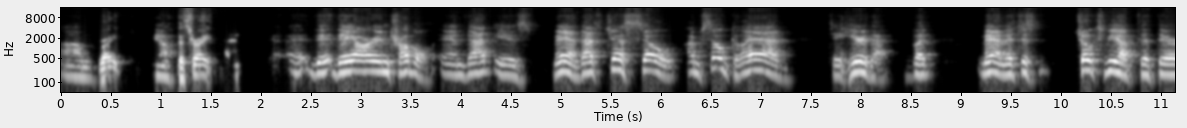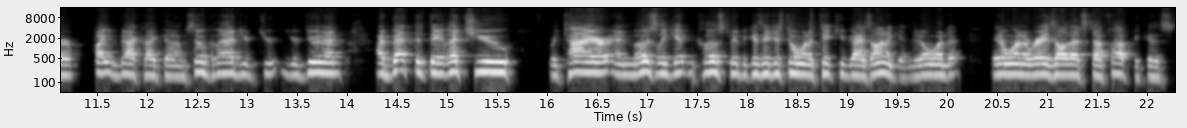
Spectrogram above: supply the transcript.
Um, right. Yeah, that's right. Uh, they, they are in trouble, and that is man. That's just so. I'm so glad to hear that. But man, it just chokes me up that they're fighting back like that. I'm so glad you're, you're, you're doing that. I bet that they let you retire and Mosley getting close to it because they just don't want to take you guys on again. They don't want to they don't want to raise all that stuff up because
